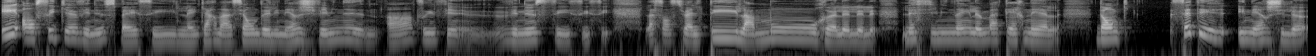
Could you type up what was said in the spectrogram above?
Et on sait que Vénus, ben, c'est l'incarnation de l'énergie féminine. Hein? Vénus, c'est la sensualité, l'amour, le, le, le, féminin, le maternel. Donc, cette énergie-là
